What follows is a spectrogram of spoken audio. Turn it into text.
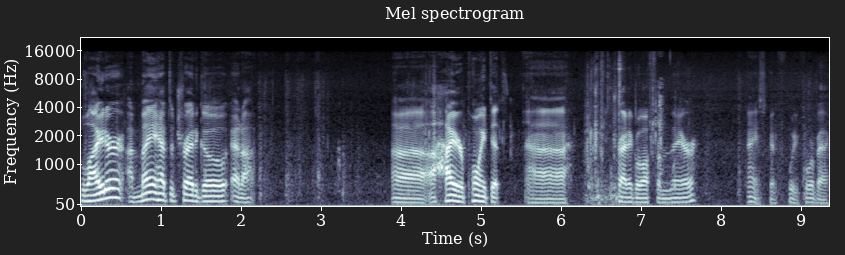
glider, I may have to try to go at a uh, a higher point that uh, try to go off from there. Nice, got a 44 back.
